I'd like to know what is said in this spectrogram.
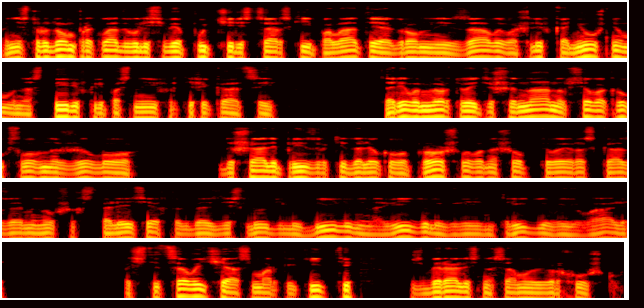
Они с трудом прокладывали себе путь через царские палаты и огромные залы, вошли в конюшню, в монастырь, в крепостные фортификации. Царила мертвая тишина, но все вокруг словно жило. Дышали призраки далекого прошлого, нашептывая рассказы о минувших столетиях, когда здесь люди любили, ненавидели, вели интриги, воевали. Почти целый час Марк и Китти взбирались на самую верхушку.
